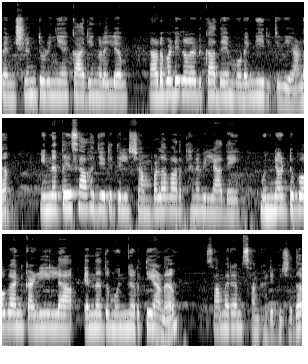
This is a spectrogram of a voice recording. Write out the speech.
പെൻഷൻ തുടങ്ങിയ കാര്യങ്ങളിലും നടപടികളെടുക്കാതെ മുടങ്ങിയിരിക്കുകയാണ്. ഇന്നത്തെ സാഹചര്യത്തിൽ ശമ്പള വർധനവില്ലാതെ മുന്നോട്ടു പോകാൻ കഴിയില്ല എന്നത് മുൻനിർത്തിയാണ് സമരം സംഘടിപ്പിച്ചത്.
